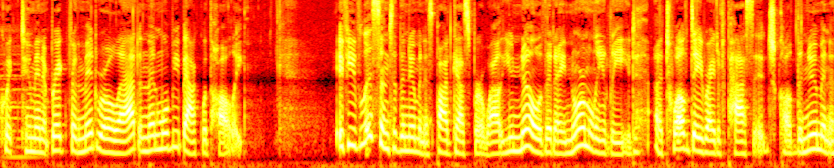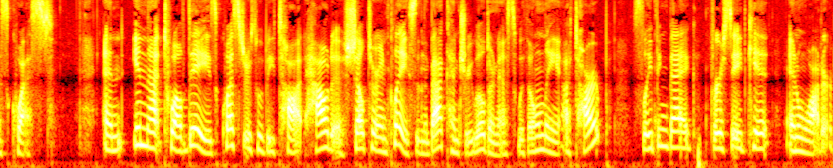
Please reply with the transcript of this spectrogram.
quick two minute break for the mid roll ad, and then we'll be back with Holly. If you've listened to the Numinous podcast for a while, you know that I normally lead a 12 day rite of passage called the Numinous Quest. And in that 12 days, questers would be taught how to shelter in place in the backcountry wilderness with only a tarp, sleeping bag, first aid kit, and water.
